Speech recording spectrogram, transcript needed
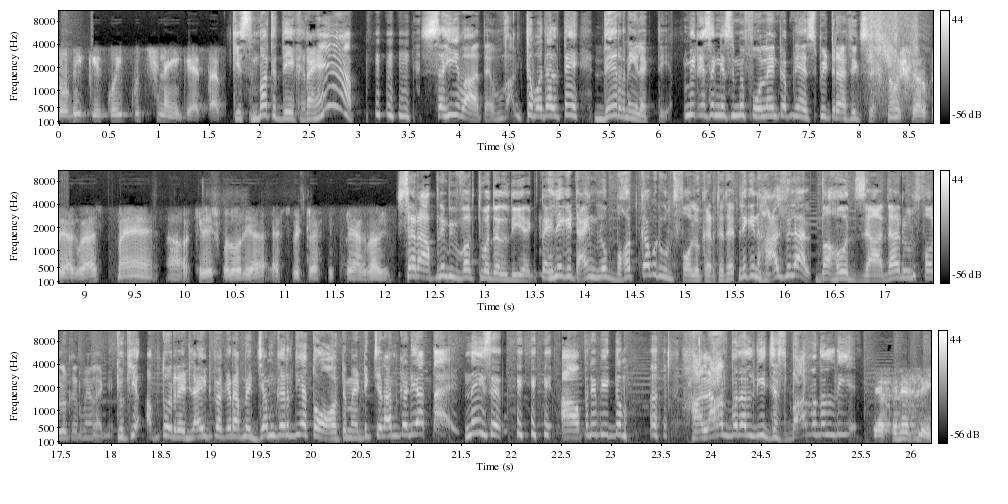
तो भी कि, कोई कुछ नहीं कहता। किस्मत देख रहे हैं आप? सही बात है वक्त बदलते देर नहीं लगती। मेरे संग इसमें फ़ोन लाइन पे अपने एसपी ट्रैफ़िक से। नमस्कार प्रयागराज मैं Akhilesh Bhadauria SP traffic Prayagraj sir आपने भी वक्त बदल दिया पहले के टाइम लोग बहुत कम रूल्स फॉलो करते थे लेकिन हाल फ़िलहाल बहुत ज़्यादा रूल्स फॉलो करने लगे। क्योंकि अब तो रेड लाइट पे अगर आपने जम कर दिया तो ऑटोमेटिक चलान कट जाता है। नहीं सर। आपने भी एकदम हालात बदल दिए जज्बात बदल दिए। डेफिनेटली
